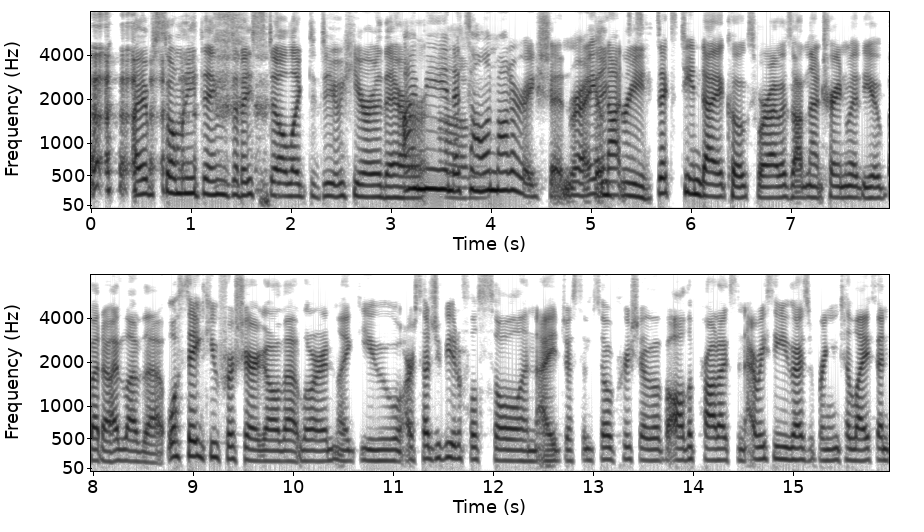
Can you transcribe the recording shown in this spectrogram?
I have so many things that I still like to do here or there. I mean, um, it's all in moderation, right? I Not agree. 16 Diet Cokes where I was on that train with you, but I love that. Well, thank you for sharing all that, Lauren. Like, you are such a beautiful soul. And I just am so appreciative of all the products and everything you guys are bringing to life. And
